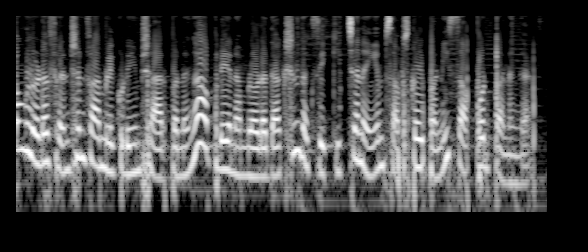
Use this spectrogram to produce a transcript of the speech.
உங்களோட ஃப்ரெண்ட்ஸ் அண்ட் ஃபேமிலி கூடயும் ஷேர் பண்ணுங்கள் அப்படியே நம்மளோட தக்ஷன் தக்ஷி கிச்சனையும் சப்ஸ்கிரைப் பண்ணி சப்போர்ட் பண்ணுங்கள்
